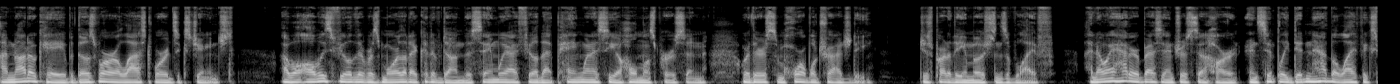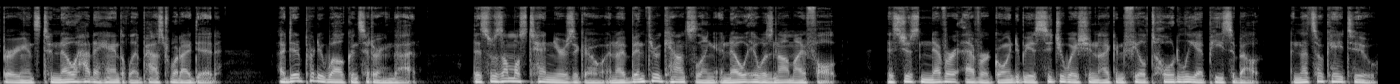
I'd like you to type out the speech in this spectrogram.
I'm not okay, but those were our last words exchanged. I will always feel there was more that I could have done, the same way I feel that pang when I see a homeless person or there is some horrible tragedy. Just part of the emotions of life. I know I had her best interest at heart and simply didn't have the life experience to know how to handle it past what I did. I did pretty well considering that. This was almost 10 years ago, and I've been through counseling and know it was not my fault. It's just never ever going to be a situation I can feel totally at peace about, and that's okay too.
